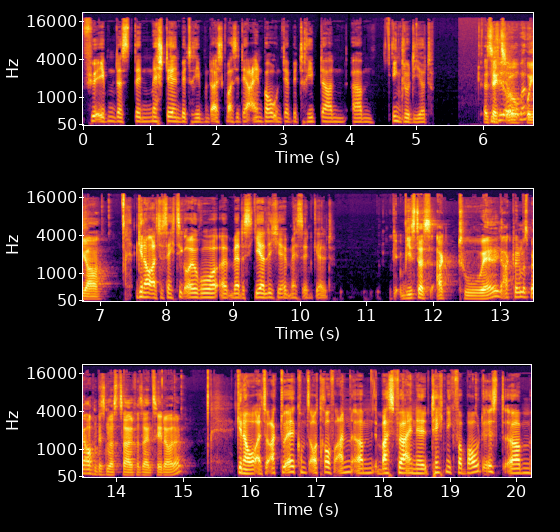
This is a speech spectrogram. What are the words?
für eben das, den Messstellenbetrieb. Und da ist quasi der Einbau und der Betrieb dann ähm, inkludiert. 60 Euro, Euro pro Jahr. Genau, also 60 Euro äh, wäre das jährliche Messentgelt. Okay. Wie ist das aktuell? Aktuell muss man auch ein bisschen was zahlen für seinen Zähler, oder? Genau, also aktuell kommt es auch darauf an, ähm, was für eine Technik verbaut ist. Ähm,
